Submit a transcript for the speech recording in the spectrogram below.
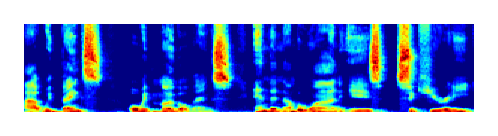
uh, with banks or with mobile banks. And the number one is security,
